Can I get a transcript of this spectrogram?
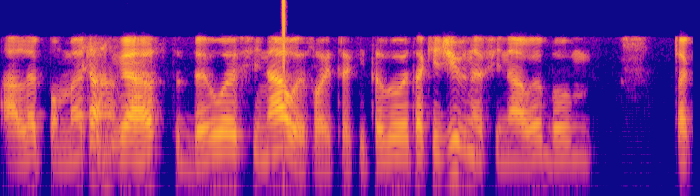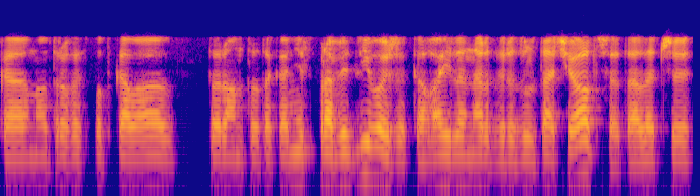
ale po meczu tak. gwiazd były finały, Wojtek, i to były takie dziwne finały, bo taka no trochę spotkała Toronto taka niesprawiedliwość, że Kawhi Leonard w rezultacie odszedł, ale czy,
